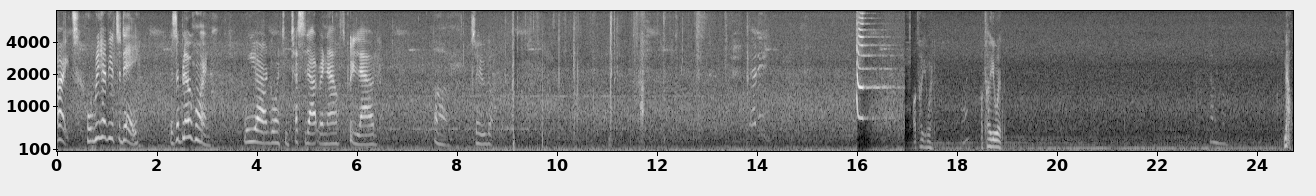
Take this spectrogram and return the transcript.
Alright, what we have here today is a blowhorn. We are going to test it out right now. It's pretty loud. Um, so here we go. Ready? I'll tell you when. What? I'll tell you when. Tell me when. Now.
